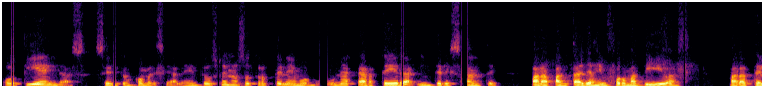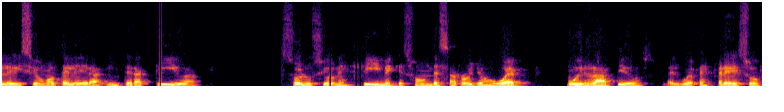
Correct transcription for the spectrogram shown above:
o tiendas, centros comerciales. Entonces nosotros tenemos una cartera interesante para pantallas informativas, para televisión hotelera interactiva, soluciones FIME que son desarrollos web muy rápidos, el web expreso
